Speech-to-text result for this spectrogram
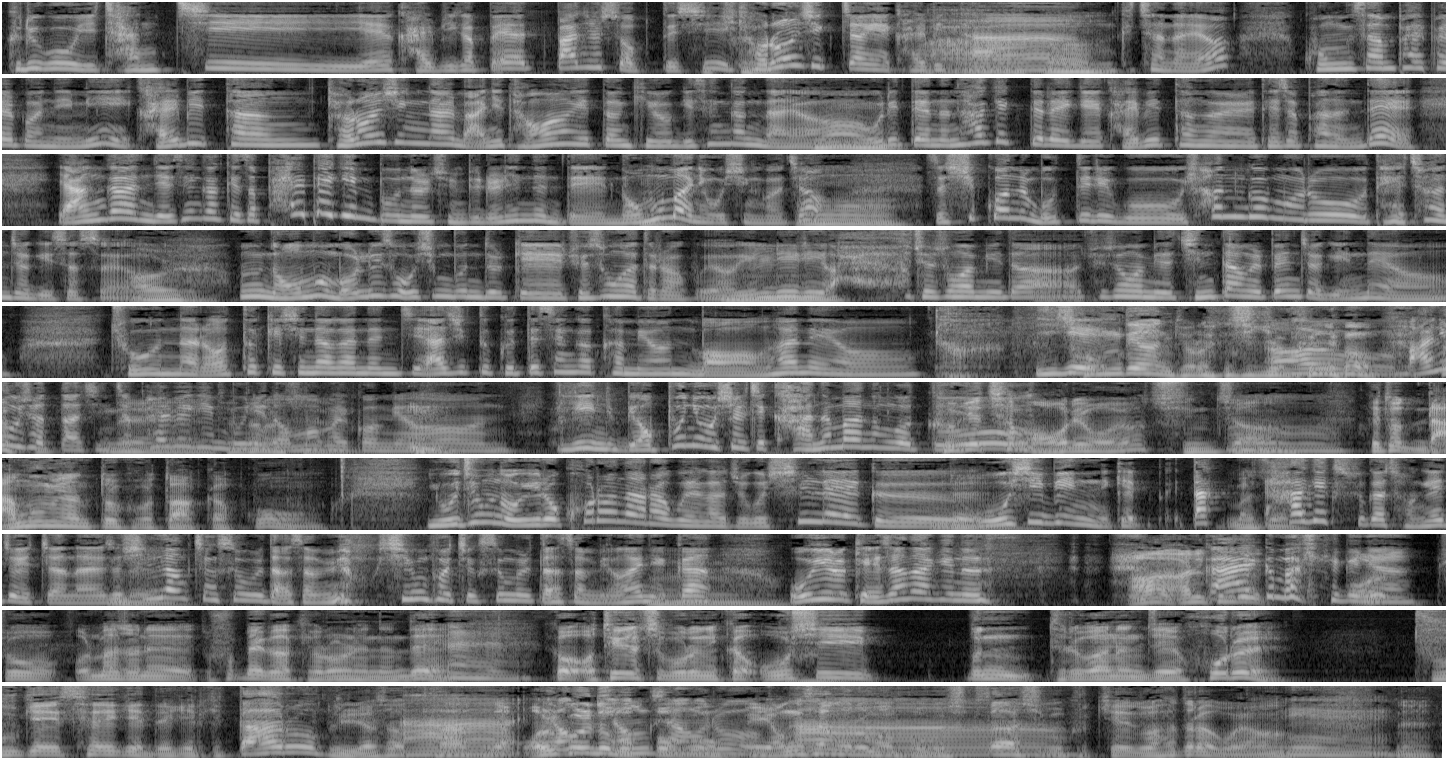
그리고 이 잔치에 갈비가 빼, 빠질 수 없듯이 결혼식장의 갈비탕 아, 아. 그렇잖아요. 0388번님이 갈비탕 결혼식 날 많이 당황했던 기억이 생각나요. 음. 우리 때는 하객들에게 갈비탕을 대접하는데 양가 이제 생각해서 800인분을 준비를 했는데 너무 많이 오신 거죠. 어. 그래서 식권을 못 드리고 현금으로 대처한 적이 있었어요. 아이고. 음, 너무 멀리서 오신 분들께 죄송하더라고요. 음. 일일이 아유 죄송합니다. 죄송합니다. 진땀을 뺀 적이 있네요. 좋은 날 어떻게 지나갔는지 아직도 그때 생각하면 멍하네요. 이게 성대한 결혼식이었군요. 아유, 많이 오셨다 진짜 네, 800인분이 대단하시네요. 넘어갈 거면 이게 이제 몇 분이 오실지 가늠하는 것도 그게 참 어려워요, 진짜. 어. 또 남으면 또 그것도 아깝고. 요즘은 오히려 코로나라고 해가지고 실내 그 네. 50인 이렇게 딱 맞아요. 하객 수가 정해져 있잖아요. 그래서 네. 신랑 측 25명, 신부 측 25명 하니까 음. 오히려 계산하기는 아, 아니. 깔끔하게 그냥. 어, 저 얼마 전에 후배가 결혼을 했는데. 네. 그 어떻게 될지 모르니까 50분 들어가는 이제 홀을 두 개, 세 개, 네 개 이렇게 따로 빌려서 다 아, 그냥 얼굴도 영- 못 영상으로? 보고 예, 영상으로만 아. 보고 식사하시고 그렇게도 하더라고요. 예. 네.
